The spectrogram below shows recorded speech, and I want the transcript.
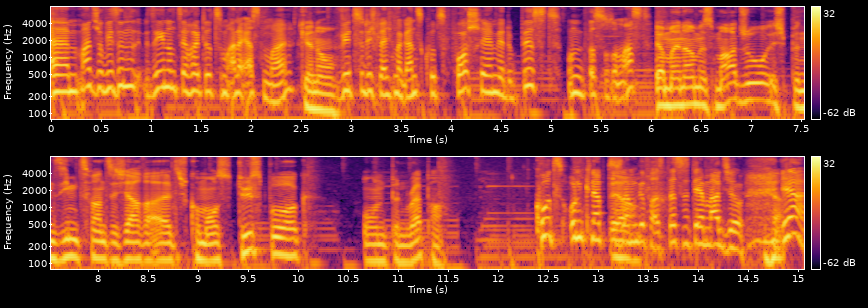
Ähm, Maggio, wir sind, sehen uns ja heute zum allerersten Mal. Genau. Willst du dich vielleicht mal ganz kurz vorstellen, wer du bist und was du so machst? Ja, mein Name ist Majo, ich bin 27 Jahre alt, ich komme aus Duisburg und bin Rapper. Kurz und knapp Ja. zusammengefasst, das ist der Maggio. Ja, Ja.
